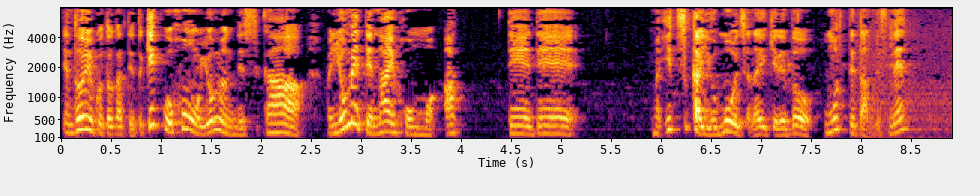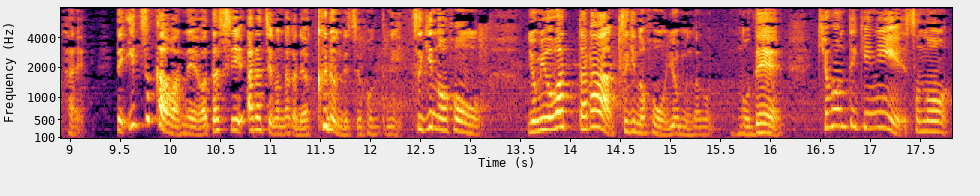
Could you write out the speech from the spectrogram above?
やどういうことかっていうと、結構本を読むんですが、読めてない本もあって、で、まあ、いつか読もうじゃないけれど、思ってたんですね。はい。で、いつかはね、私、アラチェの中では来るんですよ、本当に。次の本、読み終わったら次の本を読むのので、基本的に、その、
